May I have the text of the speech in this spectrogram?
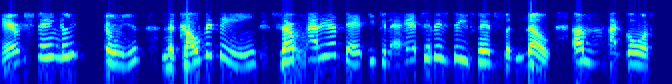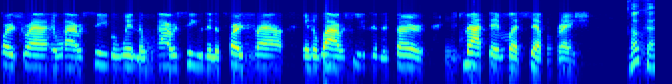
Eric Stingley Jr., Nakobe Dean, somebody of that you can add to this defense. But no, I'm not going first round in wide receiver when the wide receivers in the first round and the wide receivers in the third. It's not that much separation. Okay.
